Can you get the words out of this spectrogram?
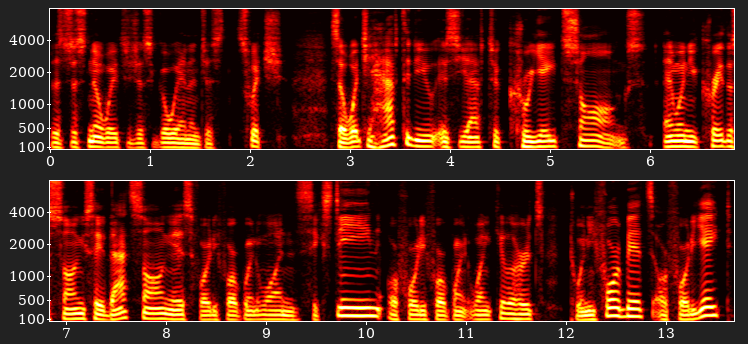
There's just no way to just go in and just switch. So what you have to do is you have to create songs. And when you create the song, you say that song is 44.1 16 or 44.1 kilohertz 24 bits or 48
